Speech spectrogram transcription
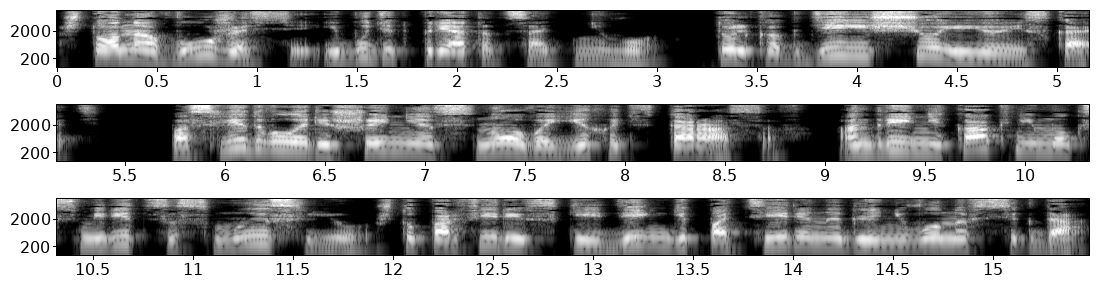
что она в ужасе и будет прятаться от него. Только где еще ее искать? Последовало решение снова ехать в Тарасов. Андрей никак не мог смириться с мыслью, что порфирьевские деньги потеряны для него навсегда.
